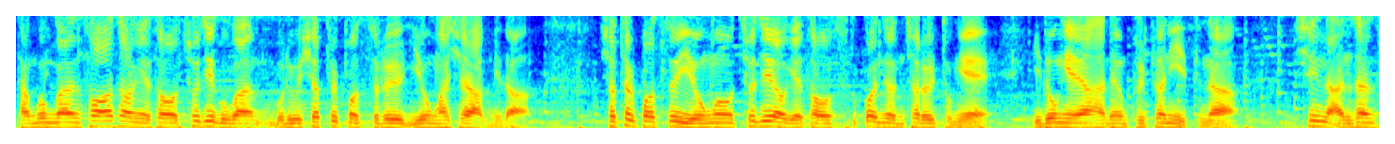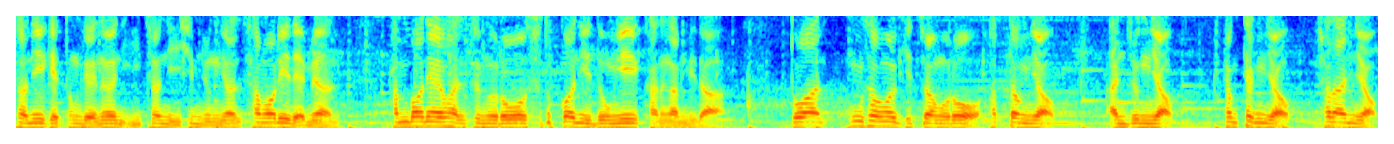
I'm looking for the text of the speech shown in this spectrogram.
당분간 서하성에서 초지 구간 무료 셔틀버스를 이용하셔야 합니다. 셔틀버스 이용 후 초지역에서 수도권 전철을 통해 이동해야 하는 불편이 있으나 신안산선이 개통되는 2026년 3월이 되면 한 번의 환승으로 수도권 이동이 가능합니다. 또한 홍성을 기점으로 합덕역, 안중역, 평택역, 천안역,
